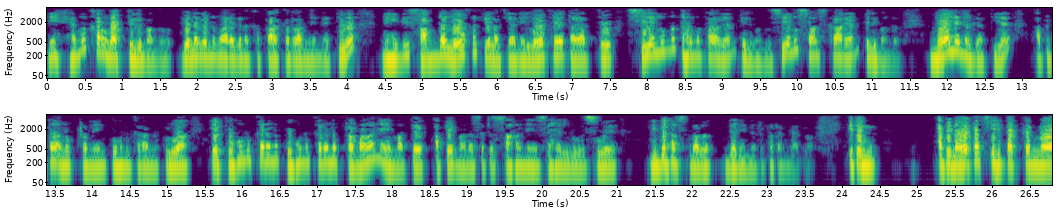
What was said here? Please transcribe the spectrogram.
මේ හැම කරුණක් පිළිබඳව වෙන වෙනම අරගෙන කතා කරන්නේ නැතිව මෙහිදී සබ්බ ලෝක කියලා කියන්නේ ලෝකයට අයත් වූ සියලුම ධර්මතාවයන් පිළිබඳව, සියලු සංස්කාරයන් පිළිබඳව නොලෙන ගතිය අපිට අනුක්‍රමයෙන් පුහුණු කරන්න පුළුවන්. ඒ පුහුණු කරන පුහුණු කරන ප්‍රමාණය මත අපේ මනසට සහනය, සැහැල්ලුව, සුවය, නිදහස් බව දැනෙන්නට පටන් ගන්නවා. ඉතින් අපි නැවතත් සිහිපත් කරනවා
